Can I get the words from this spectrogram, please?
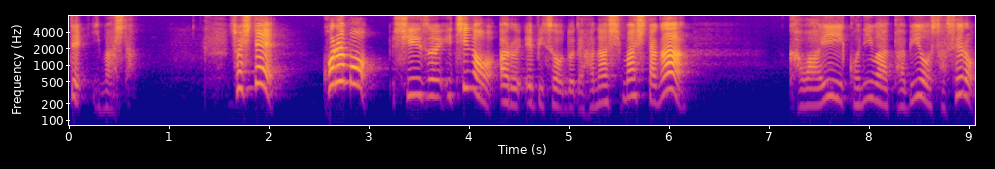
ていました。そしてこれもシーズン1のあるエピソードで話しましたが可愛い子には旅をさせろ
